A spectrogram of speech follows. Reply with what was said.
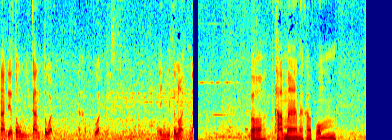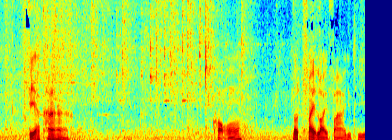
อะเดี๋ยวต้องมีการตรวจนะครับ ตรวจไอ้นี้ซะหน่อยนะก็ขามานะครับผมเสียค่า ของรถไฟลอยฟ้าอยู่ที่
